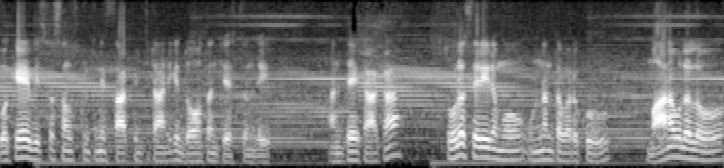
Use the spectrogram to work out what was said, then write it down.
ఒకే విశ్వ సంస్కృతిని స్థాపించడానికి దోహదం చేస్తుంది. అంతేకాక స్థూల శరీరము ఉన్నంత వరకు మానవులలో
